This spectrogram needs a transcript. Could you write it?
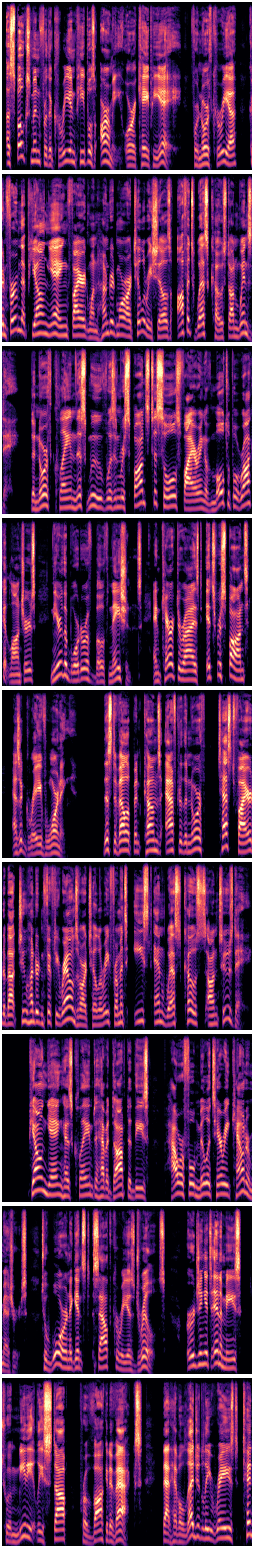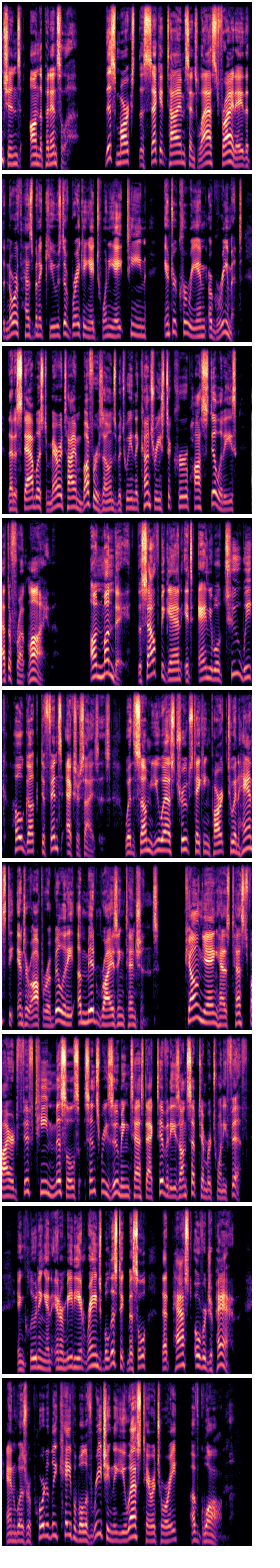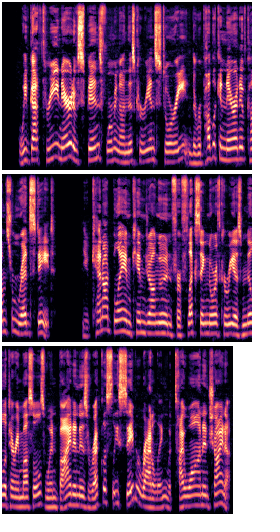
A spokesman for the Korean People's Army, or KPA, for North Korea confirmed that Pyongyang fired 100 more artillery shells off its west coast on Wednesday. The North claimed this move was in response to Seoul's firing of multiple rocket launchers near the border of both nations and characterized its response as a grave warning. This development comes after the North test fired about 250 rounds of artillery from its east and west coasts on Tuesday. Pyongyang has claimed to have adopted these powerful military countermeasures to warn against South Korea's drills, urging its enemies to immediately stop provocative acts that have allegedly raised tensions on the peninsula. This marks the second time since last Friday that the North has been accused of breaking a 2018 inter Korean agreement that established maritime buffer zones between the countries to curb hostilities at the front line. On Monday, the South began its annual two week Hoguk defense exercises, with some U.S. troops taking part to enhance the interoperability amid rising tensions. Pyongyang has test fired 15 missiles since resuming test activities on September 25th, including an intermediate range ballistic missile that passed over Japan and was reportedly capable of reaching the U.S. territory of Guam. We've got three narrative spins forming on this Korean story. The Republican narrative comes from Red State. You cannot blame Kim Jong un for flexing North Korea's military muscles when Biden is recklessly saber rattling with Taiwan and China.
